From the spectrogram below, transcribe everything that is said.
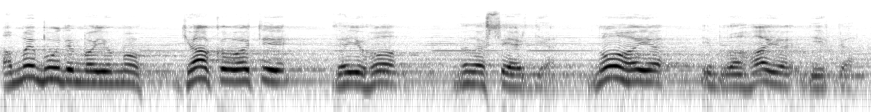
а ми будемо Йому дякувати за Його милосердя, многое і благая літа.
